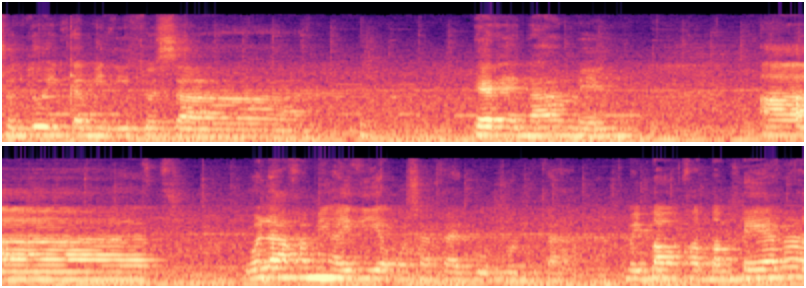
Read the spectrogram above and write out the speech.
sunduin kami dito sa area namin. At wala kaming idea kung saan tayo pupunta. May bang ka bang pera?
